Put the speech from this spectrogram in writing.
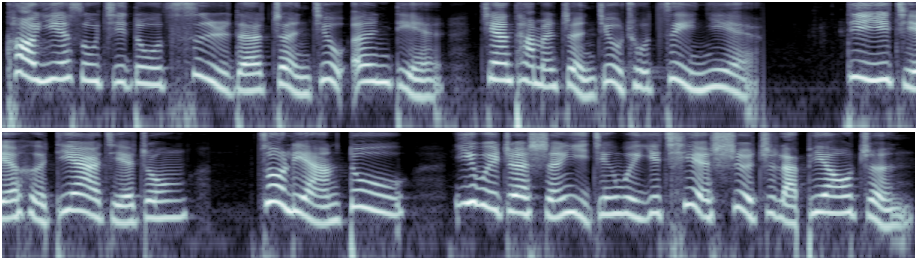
靠耶稣基督赐予的拯救恩典，将他们拯救出罪孽。第一节和第二节中做两度，意味着神已经为一切设置了标准。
